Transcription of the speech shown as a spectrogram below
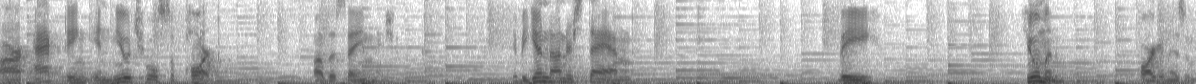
are acting in mutual support of the same mission. You begin to understand the human organism,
